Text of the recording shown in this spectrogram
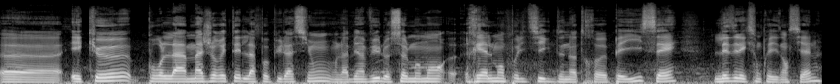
Euh, et que pour la majorité de la population, on l'a bien vu, le seul moment réellement politique de notre pays, c'est les élections présidentielles.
